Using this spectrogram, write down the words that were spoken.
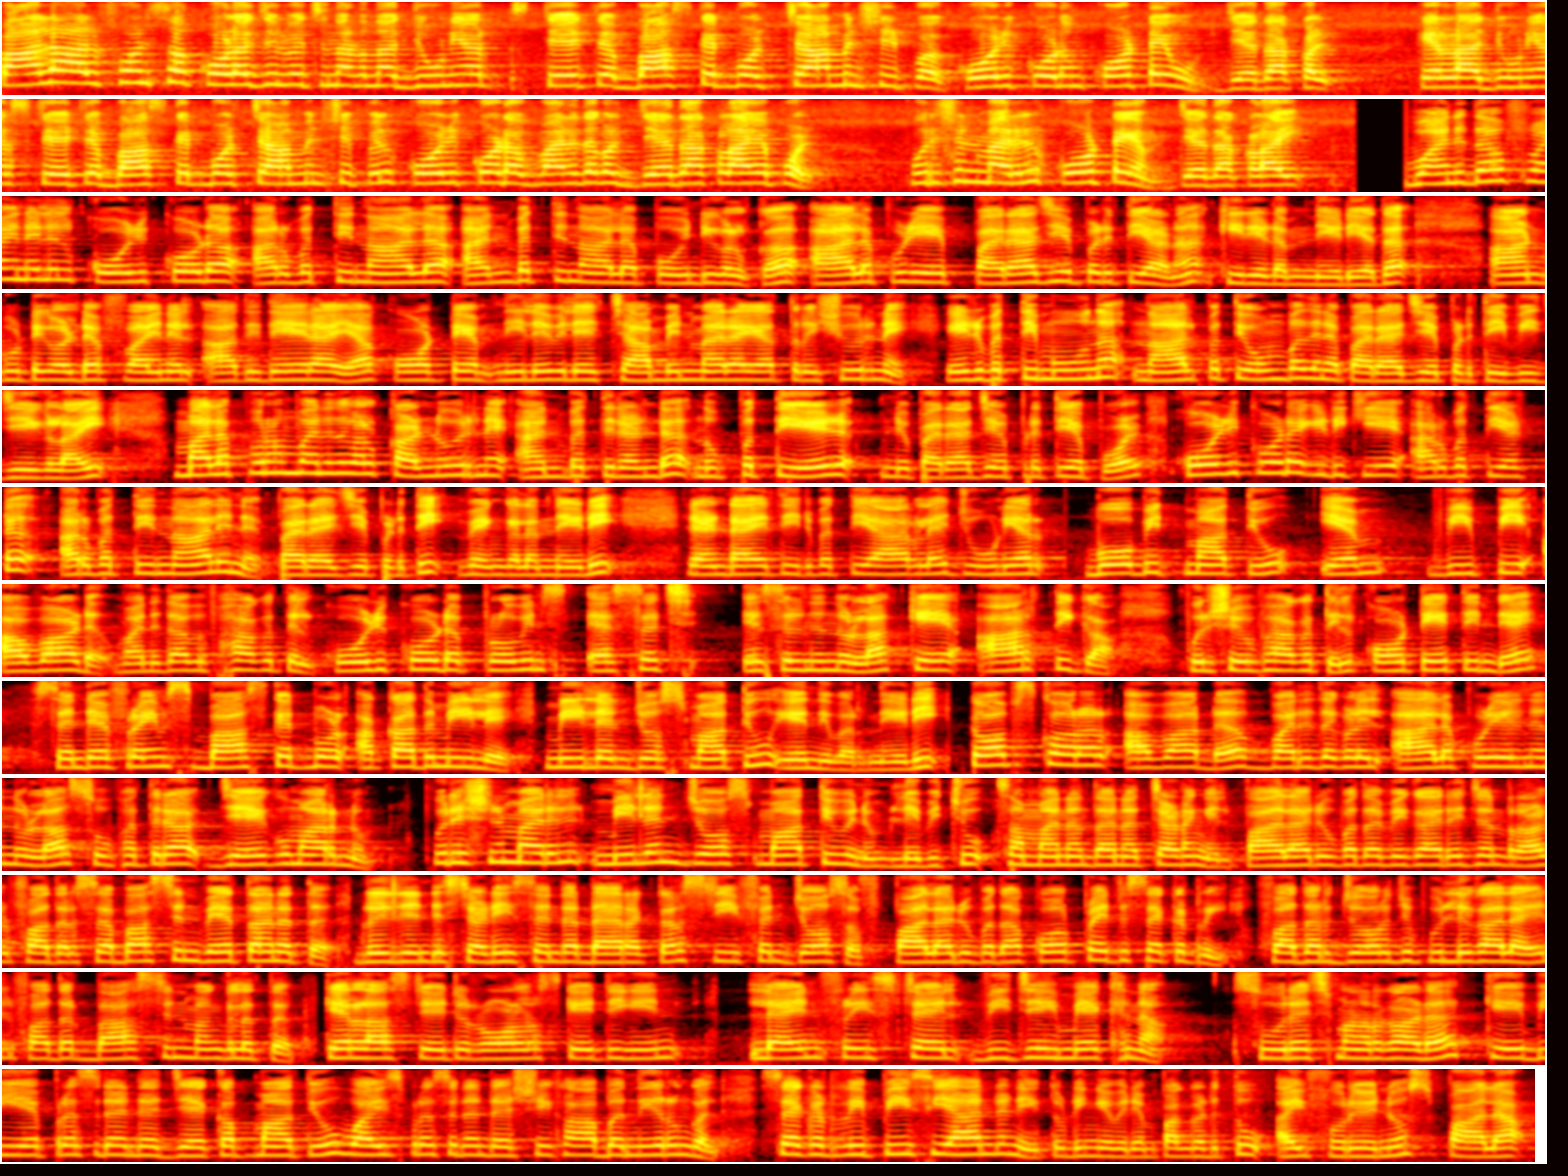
പാല അൽഫോൺസ കോളേജിൽ വെച്ച് നടന്ന ജൂനിയർ സ്റ്റേറ്റ് ബാസ്കറ്റ്ബോൾ ചാമ്പ്യൻഷിപ്പ് കോഴിക്കോടും കോട്ടയവും ജേതാക്കൾ. കേരള ജൂനിയർ സ്റ്റേറ്റ് ബാസ്കറ്റ്ബോൾ ചാമ്പ്യൻഷിപ്പിൽ കോഴിക്കോട് വനിതകൾ ജേതാക്കളായപ്പോൾ പുരുഷന്മാരിൽ കോട്ടയം ജേതാക്കളായി. വനിതാ ഫൈനലിൽ കോഴിക്കോട് അറുപത്തിനാല് അൻപത്തിനാല് പോയിന്റുകൾക്ക് ആലപ്പുഴയെ പരാജയപ്പെടുത്തിയാണ് കിരീടം നേടിയത്. ആൺകുട്ടികളുടെ ഫൈനൽ ആതിഥേയരായ കോട്ടയം നിലവിലെ ചാമ്പ്യന്മാരായ തൃശൂരിനെ എഴുപത്തിമൂന്ന് നാൽപ്പത്തി ഒമ്പതിന് പരാജയപ്പെടുത്തി വിജയികളായി. മലപ്പുറം വനിതകൾ കണ്ണൂരിനെ അൻപത്തിരണ്ട് മുപ്പത്തിയേഴിന് പരാജയപ്പെടുത്തിയപ്പോൾ കോഴിക്കോട് ഇടുക്കിയെ അറുപത്തിയെട്ട് അറുപത്തിനാലിന് പരാജയപ്പെടുത്തി വെങ്കലം നേടി. രണ്ടായിരത്തി ഇരുപത്തിയാറിലെ junior Bobit Mathew M V P award വനിതാ വിഭാഗത്തിൽ കോഴിക്കോട് പ്രൊവിൻസ് എസ് എച്ച് എസിൽ നിന്നുള്ള കെ ആർത്തിക പുരുഷ വിഭാഗത്തിൽ കോട്ടയത്തിന്റെ സെന്റ് എഫ്രൈംസ് ബാസ്കറ്റ്ബോൾ അക്കാദമിയിലെ മീലൻ ജോസ് മാത്യു എന്നിവർ നേടി. ടോപ് സ്കോറർ അവാർഡ് വനിതകളിൽ ആലപ്പുഴയിൽ നിന്നുള്ള സുഭദ്ര ജയകുമാറിനും പുരുഷന്മാരിൽ മിലൻ ജോസ് മാത്യുവിനും ലഭിച്ചു. സമ്മാനദാന ചടങ്ങിൽ പാലാ രൂപത വികാരി general father Sebastian Vethanath brilliant study centre director Stephen Joseph Pala രൂപത corporate secretary father George Pullukalayil father Bastin Mangalath Kerala state roller skating inline free style Vijay മേഘന Suraj Manarcad K B A president Jacob Mathew vice president Shihab Neerunkal secretary P C Antony തുടങ്ങിയവരും പങ്കെടുത്തു. ഐഫോറിയോ news പാല.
